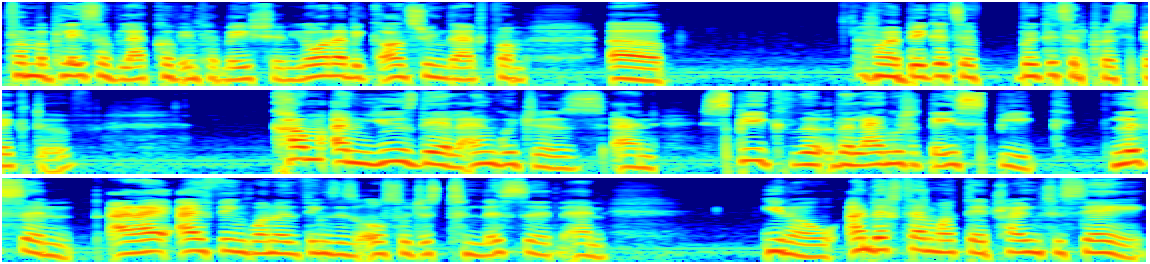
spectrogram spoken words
from a place of lack of information. You don't want to be answering that from a from a bigoted bigoted perspective. Come and use their languages and speak the, the language that they speak. Listen. And I, I think one of the things is also just to listen and you know understand what they're trying to say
